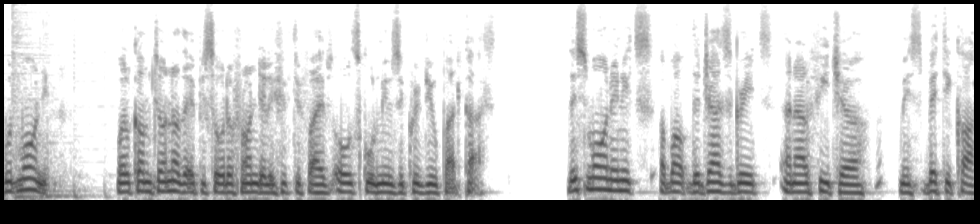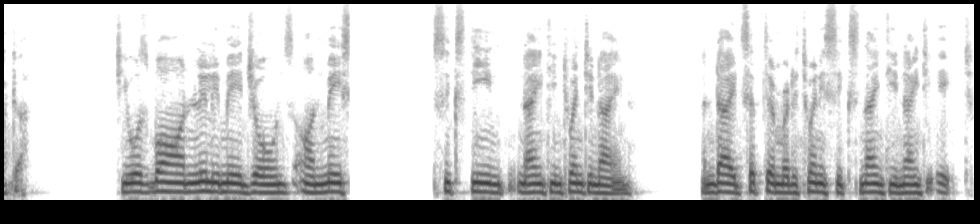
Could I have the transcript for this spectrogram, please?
Good morning. Welcome to another episode of Rondelle 55's Old School Music Review Podcast. This morning it's about the jazz greats, and I'll feature Miss Betty Carter. She was born Lillie Mae Jones on May 16, 1929, and died September the 26, 1998.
